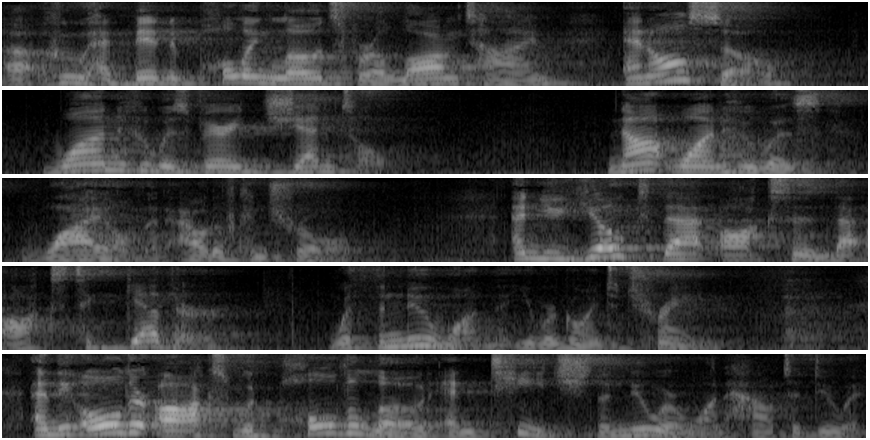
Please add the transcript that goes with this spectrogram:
uh, who had been pulling loads for a long time, and also one who was very gentle, not one who was wild and out of control. And you yoked that oxen, that ox together with the new one that you were going to train. And the older ox would pull the load and teach the newer one how to do it.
